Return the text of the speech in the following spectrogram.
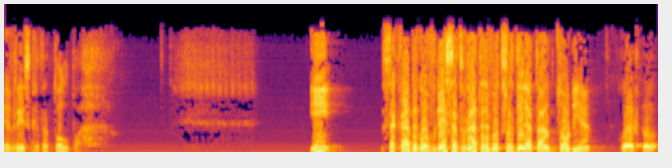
еврејската толпа. И сакаат да го внесат внатре во тврдината Антонија, која што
